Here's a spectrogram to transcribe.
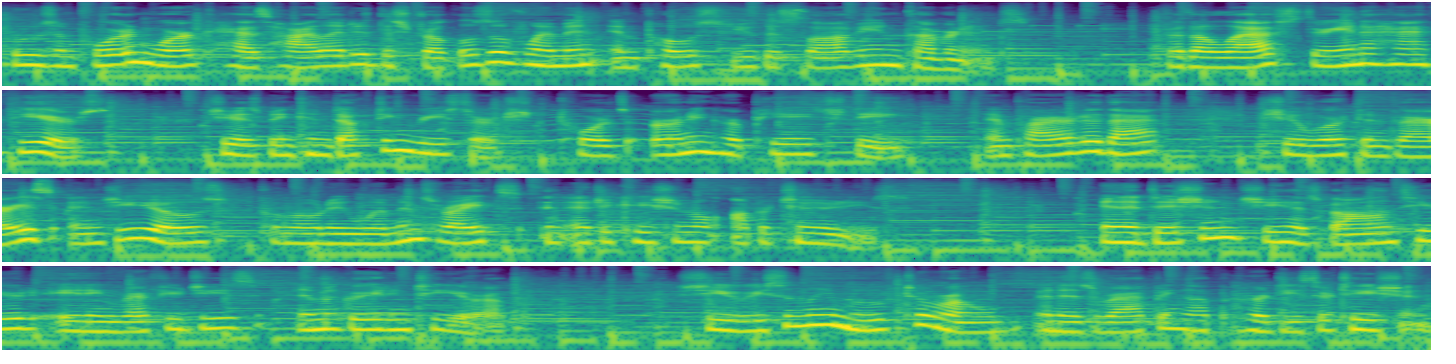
whose important work has highlighted the struggles of women in post Yugoslavian governance. For the last three and a half years, she has been conducting research towards earning her PhD, and prior to that, she worked in various NGOs promoting women's rights and educational opportunities. In addition, she has volunteered aiding refugees immigrating to Europe. She recently moved to Rome and is wrapping up her dissertation.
